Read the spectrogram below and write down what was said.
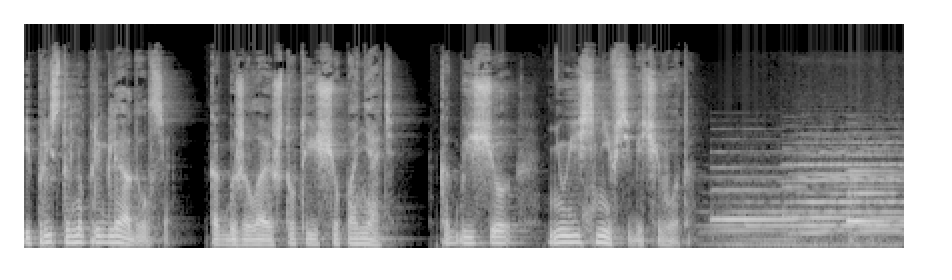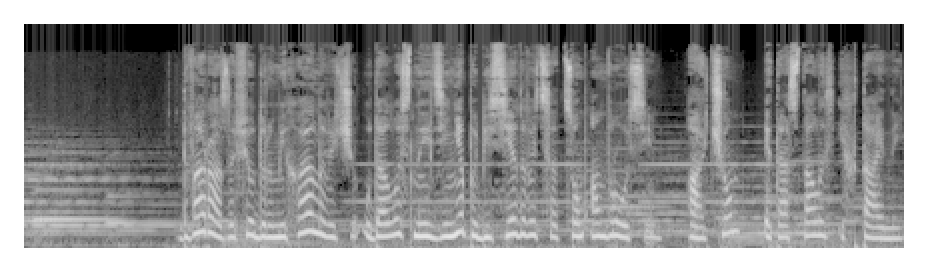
и пристально приглядывался, как бы желая что-то еще понять, как бы еще не уяснив себе чего-то. Два раза Федору Михайловичу удалось наедине побеседовать с отцом Амвросием, а о чем это осталось их тайной.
